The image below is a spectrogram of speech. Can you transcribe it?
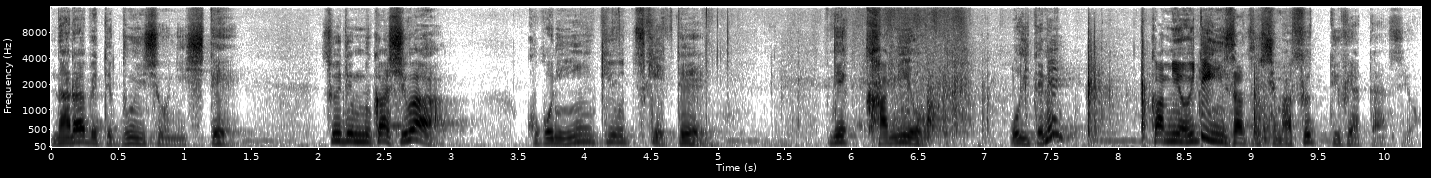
並べて文章にしてそれで昔はここに印記をつけてで紙を置いてね紙を置いて印刷しますっていうふうやったんですよ。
